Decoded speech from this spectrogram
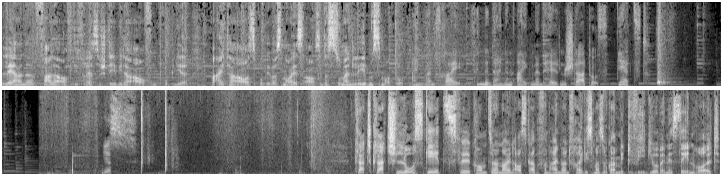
lerne, falle auf die Fresse, stehe wieder auf und probiere weiter aus, probiere was Neues aus. Und das ist so mein Lebensmotto. Einwandfrei. Finde deinen eigenen Heldenstatus. Jetzt. Yes. Klatsch, klatsch, los geht's. Willkommen zu einer neuen Ausgabe von Einwandfrei, diesmal sogar mit Video, wenn ihr es sehen wollt.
